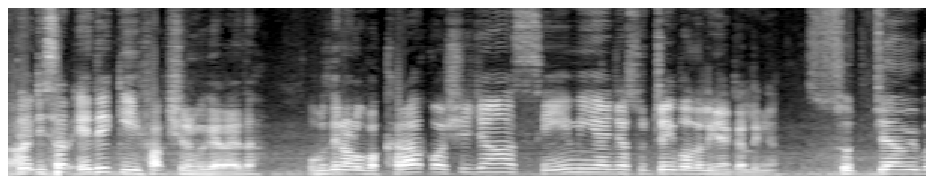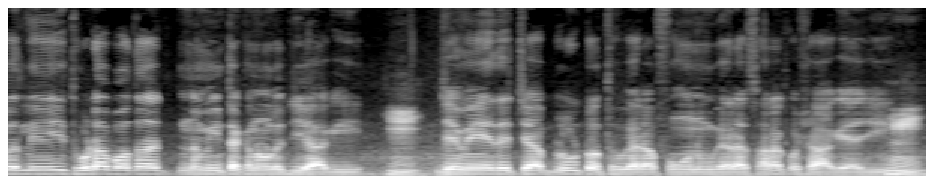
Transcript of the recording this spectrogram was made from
ਹਾਂਜੀ ਸਰ ਇਹਦੇ ਕੀ ਫੰਕਸ਼ਨ ਵਗੈਰਾ ਇਹਦਾ? ਉਹਦੇ ਨਾਲੋਂ ਵੱਖਰਾ ਕੁਛ ਜਾਂ ਸੇਮ ਹੀ ਆ ਜਾਂ ਸੁੱਚਾ ਹੀ ਬਦਲੀਆਂ ਕੱਲੀਆਂ ਸੁੱਚਾਂ ਵੀ ਬਦਲੀਆਂ ਜੀ ਥੋੜਾ ਬਹੁਤਾ ਨਵੀਂ ਟੈਕਨੋਲੋਜੀ ਆ ਗਈ। ਹੂੰ। ਜਿਵੇਂ ਇਹਦੇ ਚ ਬਲੂਟੁੱਥ ਵਗੈਰਾ ਫੋਨ ਵਗੈਰਾ ਸਾਰਾ ਕੁਝ ਆ ਗਿਆ ਜੀ। ਹੂੰ।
